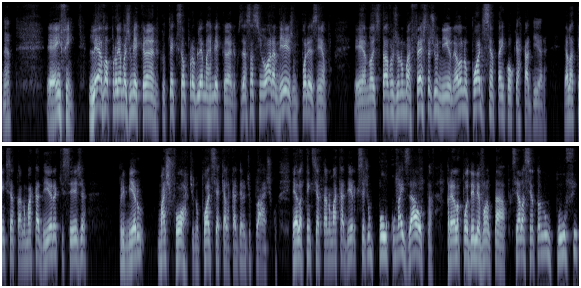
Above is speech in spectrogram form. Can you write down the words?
né? É, enfim, leva a problemas mecânicos. O que, é que são problemas mecânicos? Essa senhora mesmo, por exemplo, é, nós estávamos numa festa junina, ela não pode sentar em qualquer cadeira. Ela tem que sentar numa cadeira que seja, primeiro, mais forte, não pode ser aquela cadeira de plástico. Ela tem que sentar numa cadeira que seja um pouco mais alta para ela poder levantar, porque se ela senta num puff,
